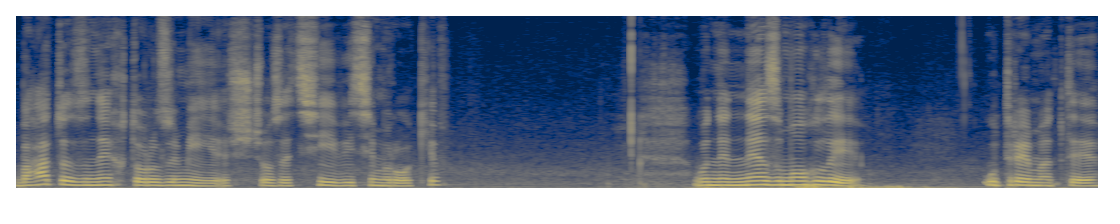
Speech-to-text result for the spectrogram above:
багато з них хто розуміє, що за ці вісім років вони не змогли утримати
